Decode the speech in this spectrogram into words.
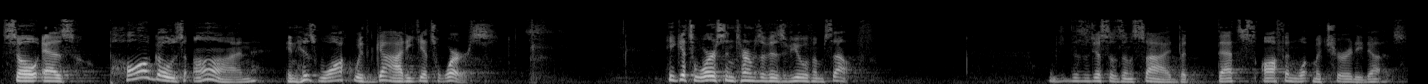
So as Paul goes on in his walk with God, he gets worse. He gets worse in terms of his view of himself. This is just as an aside, but that's often what maturity does.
